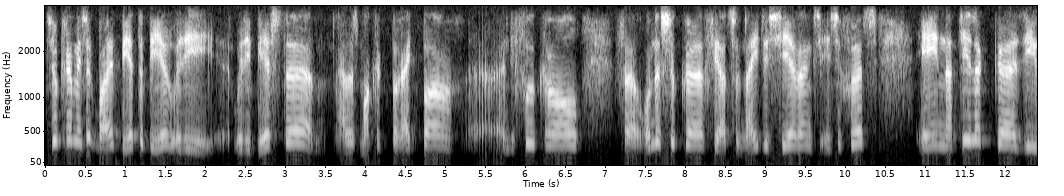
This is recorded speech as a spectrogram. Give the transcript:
So kry mens ook baie beter beheer oor die oor die beeste. Hulle is maklik bereikbaar uh, in die voerkraal vir ondersoeke, vir artsenydoserings ensovoorts. En natuurlik uh, die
